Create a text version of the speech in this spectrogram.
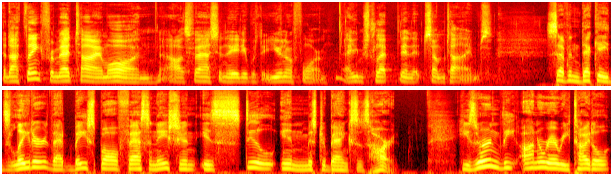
And I think from that time on, I was fascinated with the uniform. I even slept in it sometimes. Seven decades later, that baseball fascination is still in Mr. Banks's heart. He's earned the honorary title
